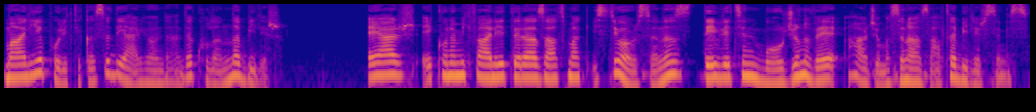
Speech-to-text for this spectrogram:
Maliye politikası diğer yönden de kullanılabilir. Eğer ekonomik faaliyetleri azaltmak istiyorsanız, devletin borcunu ve harcamasını azaltabilirsiniz.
